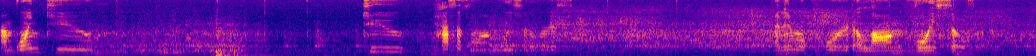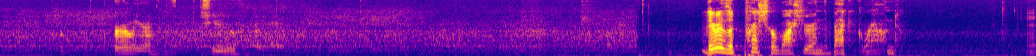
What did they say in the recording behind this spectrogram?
I'm going to two half as long voiceovers, and then record a long voiceover earlier to There is a pressure washer in the background. Uh,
